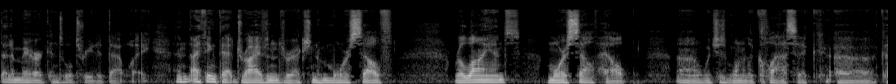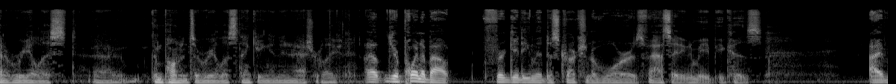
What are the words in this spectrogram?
that Americans will treat it that way. And I think that drives in the direction of more self reliance, more self help. Uh, which is one of the classic uh, kind of realist uh, components of realist thinking in international relations. Uh, your point about forgetting the destruction of war is fascinating to me because I've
